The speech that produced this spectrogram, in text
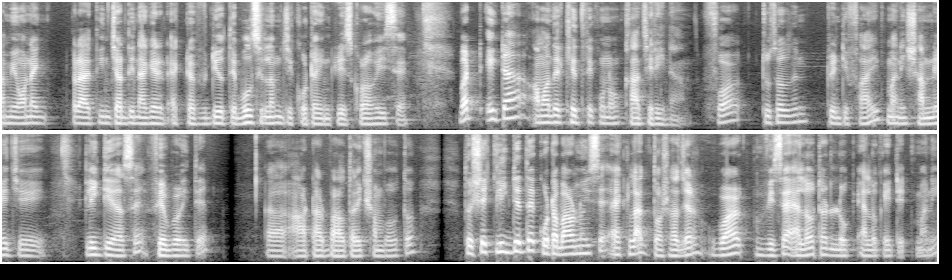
আমি অনেক প্রায় তিন চার দিন আগের একটা ভিডিওতে বলছিলাম যে কোটা ইনক্রিজ করা হয়েছে। বাট এটা আমাদের ক্ষেত্রে কোনো কাজেরই না। For two thousand twenty five মানে সামনে যে ক্লিক ডে আছে ফেব্রুয়ারিতে আট আর বারো তারিখ সম্ভবত, তো সেই ক্লিক ডেতে কোটা বাড়ানো হয়েছে এক লাখ দশ হাজার ওয়ার্ক ভিসা অ্যালাউট আর লোক অ্যালোকেটেড মানে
